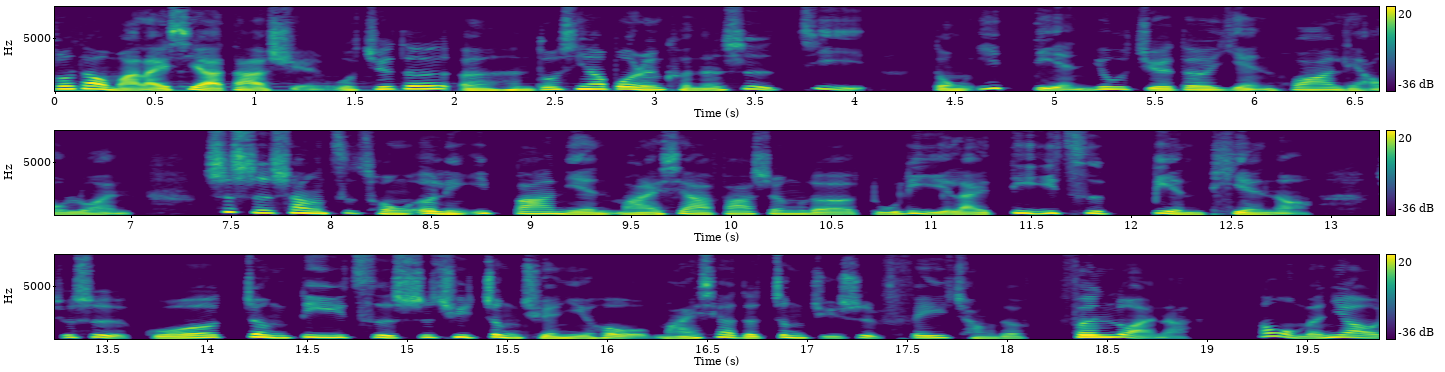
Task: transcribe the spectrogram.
说到马来西亚大选，我觉得呃，很多新加坡人可能是既懂一点，又觉得眼花缭乱。事实上，自从二零一八年马来西亚发生了独立以来第一次变天啊，就是国政第一次失去政权以后，马来西亚的政局是非常的纷乱啊。那我们要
